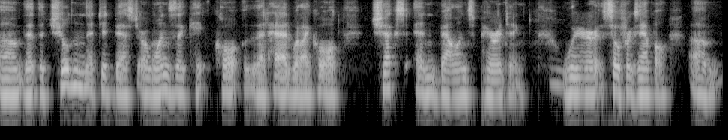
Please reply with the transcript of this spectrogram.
Um, that the children that did best are ones that call that had what I call checks and balance parenting mm-hmm. where, so for example, um,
